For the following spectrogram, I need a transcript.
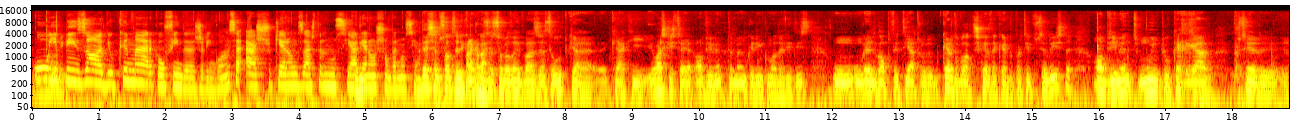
o episódio que marca o fim da geringonça. Acho que era um desastre anunciado e era um chumbo anunciado. Deixa-me só dizer aqui Para uma acabar. coisa sobre a lei de bases na saúde, que há, que há aqui. Eu acho que isto é, obviamente, também um bocadinho como o David disse, um, um grande golpe de teatro, quer do Bloco de Esquerda, quer do Partido Socialista, obviamente muito carregado por ser, eh,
